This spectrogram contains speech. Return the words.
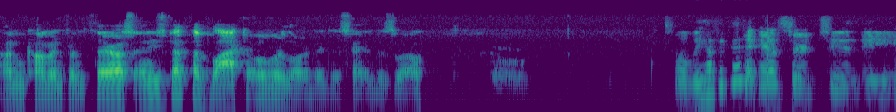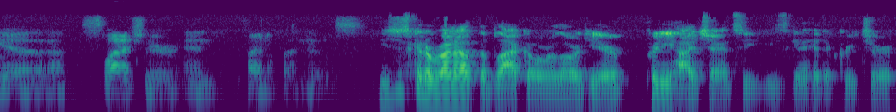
uncommon from Theros, and he's got the black overlord in his hand as well. So we have a good answer to the uh, slasher and Final Vengeance. He's just going to run out the black overlord here. Pretty high chance he, he's going to hit a creature.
